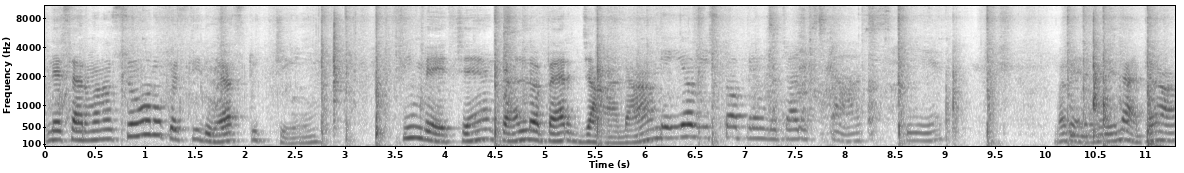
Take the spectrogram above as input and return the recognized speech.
le servono solo questi due astuccini. Invece quello per Giada, E io vi sto aprendo già le tasche. va bene, me li dai però?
